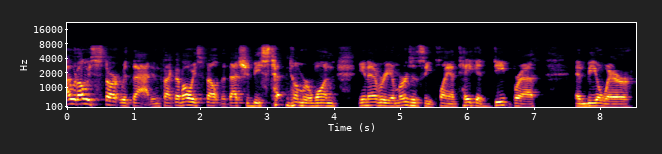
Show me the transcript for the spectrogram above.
I would always start with that. In fact, I've always felt that that should be step number 1 in every emergency plan. Take a deep breath and be aware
